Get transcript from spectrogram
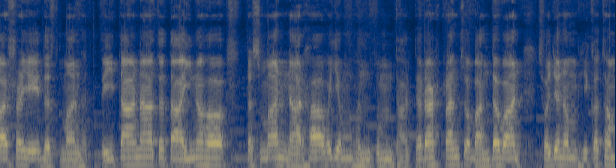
पापमेवाश्रयेदस्मान् हत्यैतानाततायिनः तस्मान्नार्हा वयं हन्तुं धार्तराष्ट्रान् स्वबान्धवान् स्वजनं हि कथं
